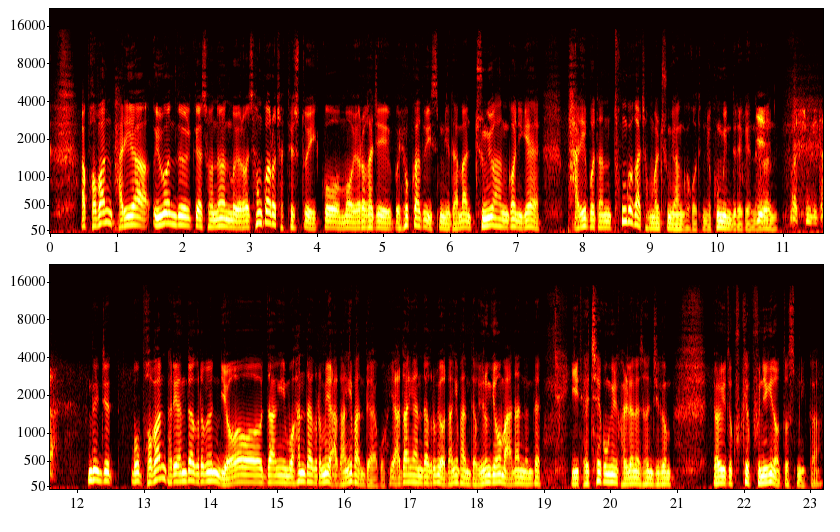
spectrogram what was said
아, 법안 발의하 의원들께서는 뭐 여러 가지 성과로 잡힐 수도 있고 뭐 여러 가지 뭐 효과도 있습니다만 중요한 건 이게 발의보다는 통과가 정말 중요한 거거든요. 국민들에게는. 예, 맞습니다. 근데 이제 뭐 법안 발의한다 그러면 여당이 뭐 한다 그러면 야당이 반대하고 야당이 한다 그러면 여당이 반대하고 이런 경우 많았는데 이 대체 공일 관련해서는 지금 여의도 국회 분위기는 어떻습니까?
